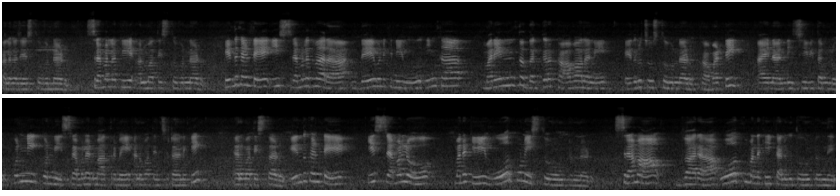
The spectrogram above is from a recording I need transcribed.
కలగజేస్తూ ఉన్నాడు. శ్రమలకి అనుమతిస్తూ ఉన్నాడు. ఎందుకంటే ఈ శ్రమల ద్వారా దేవునికి నీవు ఇంకా మరింత దగ్గర కావాలని ఎదురు చూస్తూ ఉన్నాడు. కాబట్టి ఆయన నీ జీవితంలో కొన్ని కొన్ని శ్రమలను మాత్రమే అనుమతించడానికి అనుమతిస్తాడు. ఎందుకంటే ఈ శ్రమలో మనకి ఓర్పును ఇస్తూ ఉంటున్నాడు. శ్రమ ద్వారా ఓర్పు మనకి కలుగుతూ ఉంటుంది.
